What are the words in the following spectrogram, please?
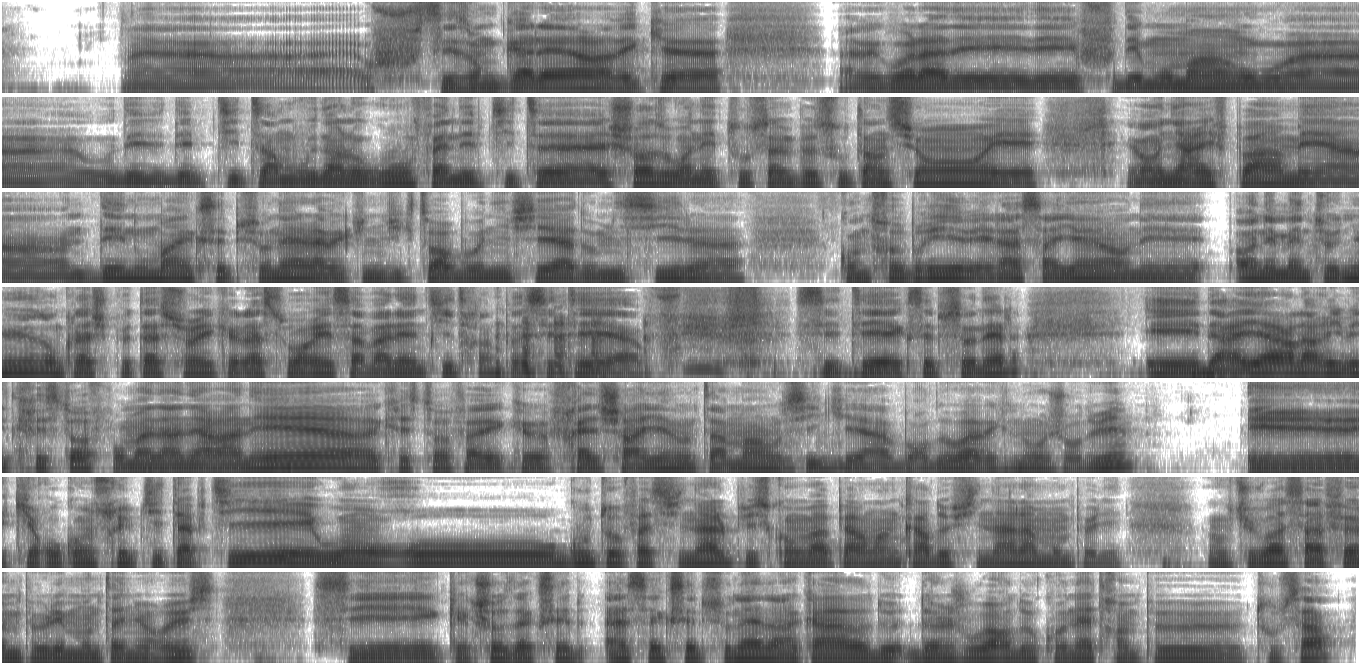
Euh, ouf, saison galère avec euh, avec voilà des des, des moments où euh, où des, des petites embrouilles dans le groupe enfin des petites euh, choses où on est tous un peu sous tension et, et on n'y arrive pas mais un dénouement exceptionnel avec une victoire bonifiée à domicile euh, contre Brive. Et là ça y est on est on est maintenu. Donc là je peux t'assurer que la soirée ça valait un titre hein, parce que c'était euh, c'était exceptionnel. Et derrière, l'arrivée de Christophe pour ma dernière année, Christophe avec Fred Charrier notamment aussi, Mhm. qui est à Bordeaux avec nous aujourd'hui, et qui reconstruit petit à petit, et où on goûte aux phases finales, puisqu'on va perdre en quart de finale à Montpellier. Donc tu vois, ça a fait un peu les montagnes russes. C'est quelque chose d'assez exceptionnel dans la carrière d'un joueur de connaître un peu tout ça.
